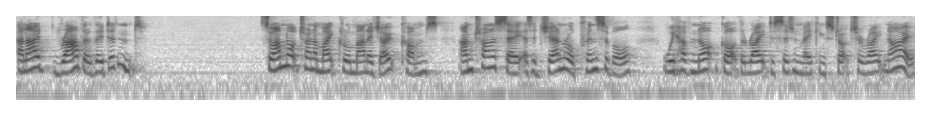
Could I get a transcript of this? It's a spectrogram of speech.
And I'd rather they didn't. So I'm not trying to micromanage outcomes. I'm trying to say, as a general principle, we have not got the right decision making structure right now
